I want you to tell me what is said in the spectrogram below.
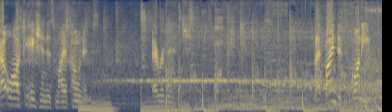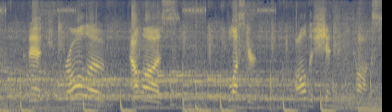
Outlaw Cajun is my opponent at Revenge. I find it funny that for all of Outlaw's bluster, all the shit that he talks,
